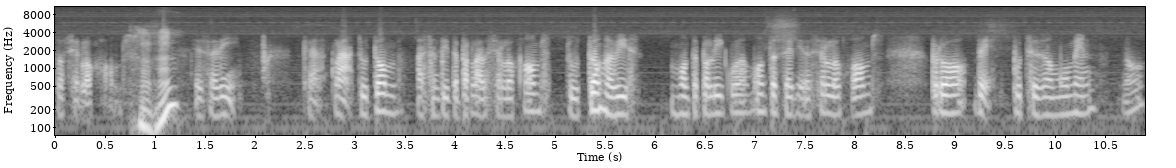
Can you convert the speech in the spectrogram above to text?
del Sherlock Holmes. Uh -huh. És a dir, que, clar, tothom ha sentit a parlar de Sherlock Holmes, tothom ha vist molta pel·lícula, molta sèrie de Sherlock Holmes, però bé, potser és el moment no,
